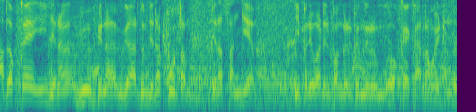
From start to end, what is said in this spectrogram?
അതൊക്കെ ഈ ജന പിന്നെ വികാരത്തിൽ ജനക്കൂട്ടം ജനസഞ്ചയം ഈ പരിപാടിയിൽ പങ്കെടുക്കുന്നതിനും ഒക്കെ കാരണമായിട്ടുണ്ട്.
